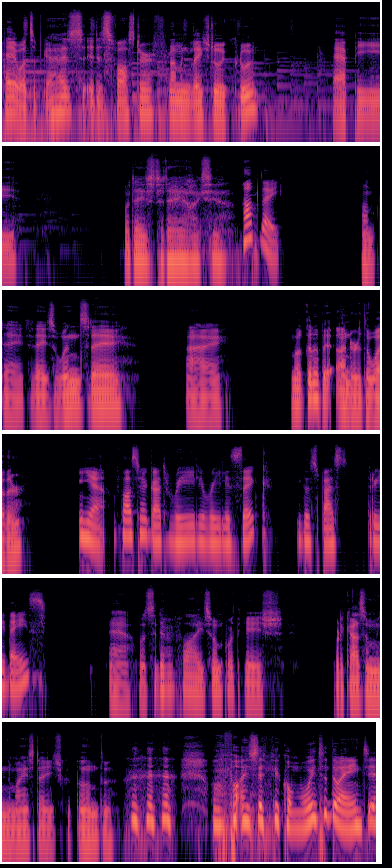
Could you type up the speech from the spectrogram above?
Hey, what's up, guys? It is Foster from English no Cru. Happy. What day is today, Alexia? Hump day. Hump day. Today's Wednesday. I am a little bit under the weather. Yeah, Foster got really, really sick this past three days. É, você deve falar isso em português. Por acaso minha mãe está aí escutando. o Foster ficou muito doente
